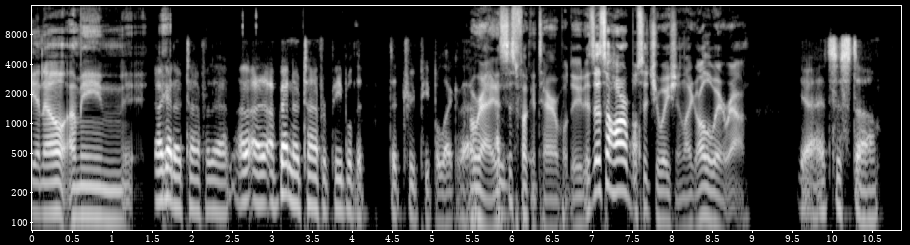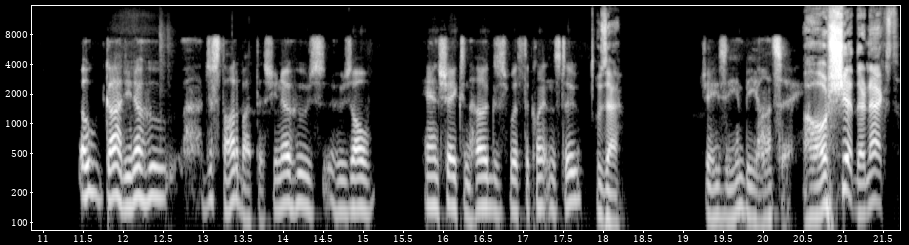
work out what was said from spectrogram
you know i mean I got no time for that. I, I, I've got no time for people that that treat people like that. all right it's I'm- just fucking terrible dude it's, it's a horrible situation like all the way around Yeah, it's just. Um, oh God, you know who? I just thought about this. You know who's who's all handshakes and hugs with the Clintons too? who's that Jay Z and Beyonce. oh shit they're next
